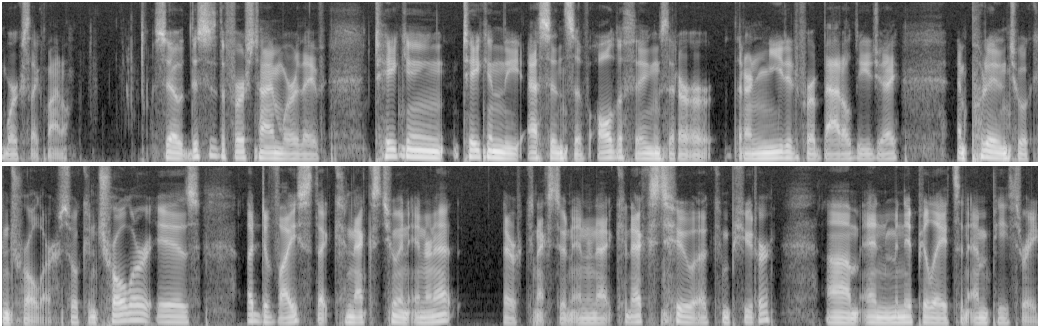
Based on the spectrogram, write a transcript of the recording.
Works like vinyl. So this is the first time where they've taken taken the essence of all the things that are that are needed for a battle DJ and put it into a controller. So a controller is a device that connects to an internet or connects to an internet, connects to a computer, um, and manipulates an MP3.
